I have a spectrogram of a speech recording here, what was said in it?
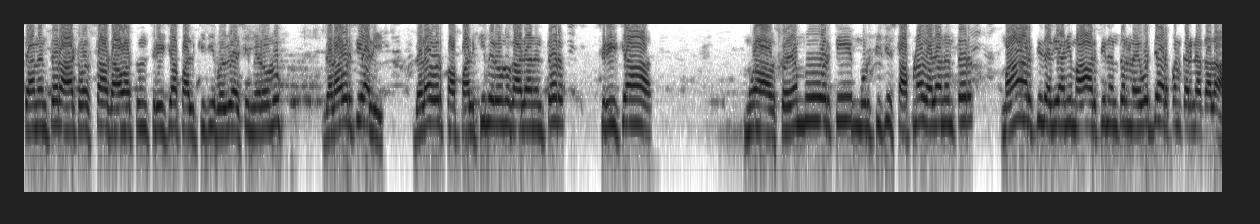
त्यानंतर आठ वाजता गावातून श्रीच्या पालखीची भव्य अशी मिरवणूक गडावरती आली. गडावर पा पालखी मिरवणूक आल्यानंतर श्रीच्या स्वयंभूवरती मूर्तीची स्थापना झाल्यानंतर महाआरती झाली आणि महाआरतीनंतर नैवेद्य अर्पण करण्यात आला.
